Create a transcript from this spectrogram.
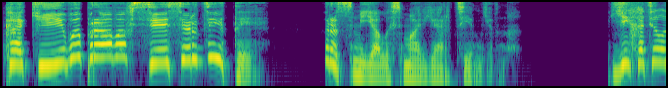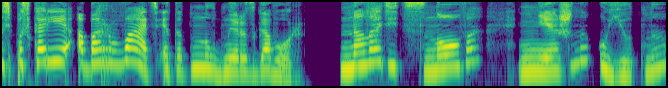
какие вы, право, все сердитые!» — рассмеялась Марья Артемьевна. Ей хотелось поскорее оборвать этот нудный разговор, наладить снова нежно-уютную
